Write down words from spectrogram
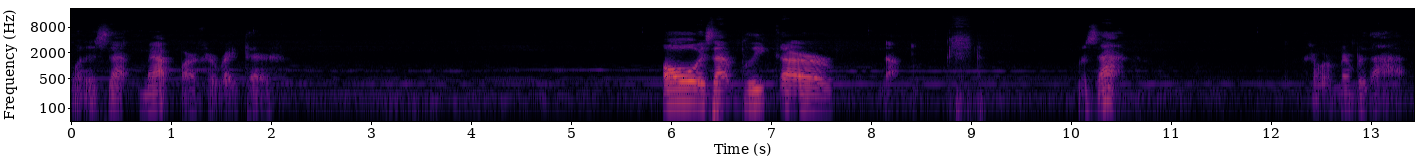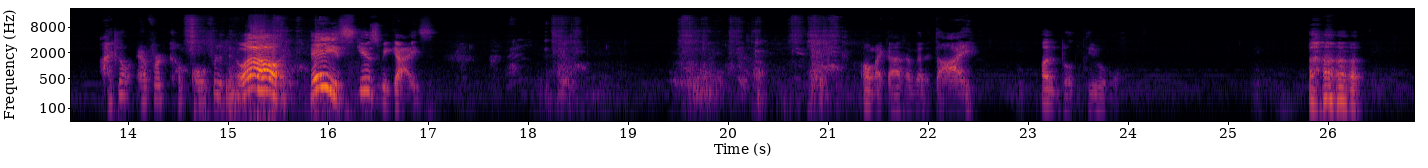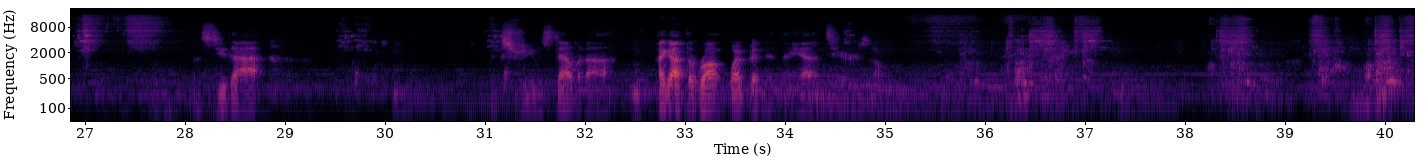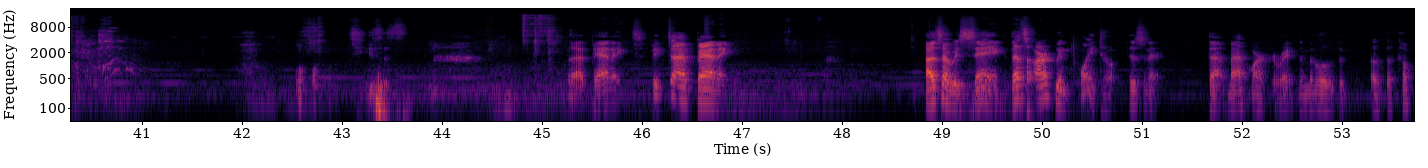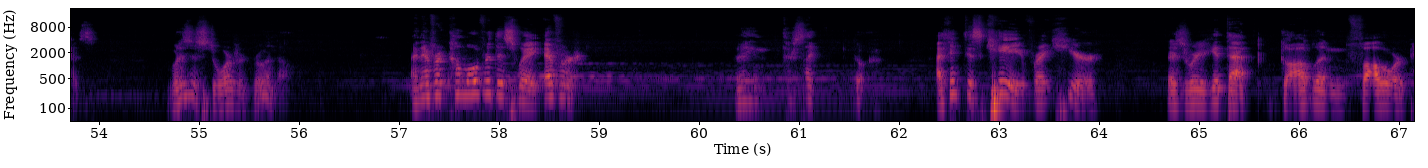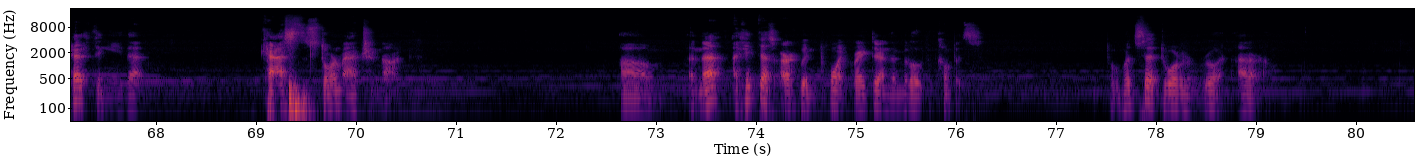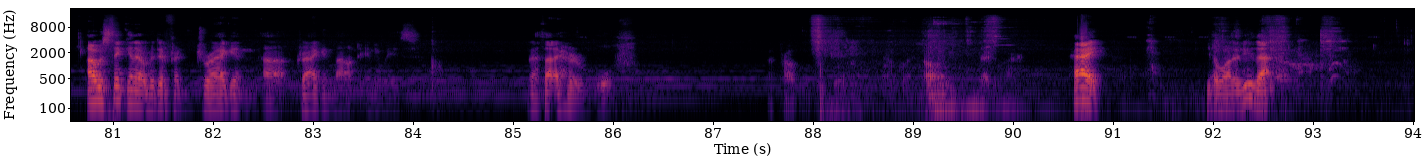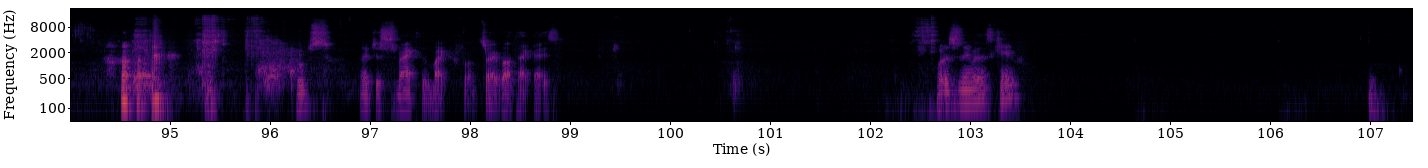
what is that map marker right there? Oh, is that bleak or not? What is that? I don't remember that. I don't ever come over there. Wow! Hey, excuse me, guys. Oh my god, I'm gonna die. Unbelievable. Let's do that. Extreme stamina. I got the wrong weapon in the hands here, so. Oh, Jesus. I panicked. Big time panic. As I was saying, that's Arcwind Point, isn't it? That map marker right in the middle of the of the compass. What is this dwarven ruin, though? I never come over this way ever. I mean, there's like, I think this cave right here is where you get that goblin follower pet thingy that casts the storm atronach. Um, and that I think that's Arcwind Point right there in the middle of the compass. But what's that dwarven ruin? I don't know. I was thinking of a different dragon uh, dragon mound, anyways. And I thought I heard a wolf. I probably did. Oh, there's one. Hey, you don't want to do that. Oops, I just smacked the microphone. Sorry about that, guys. What is the name of this cave?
